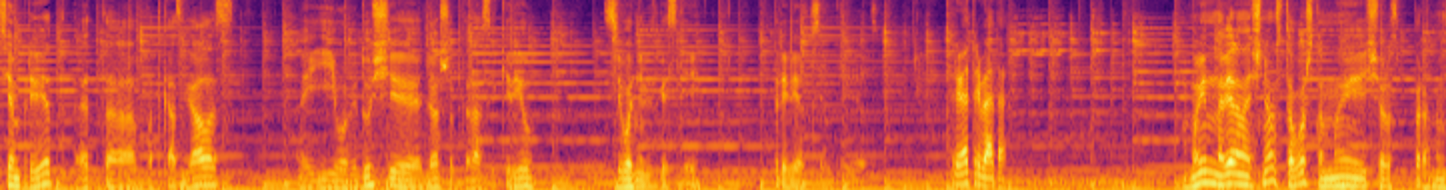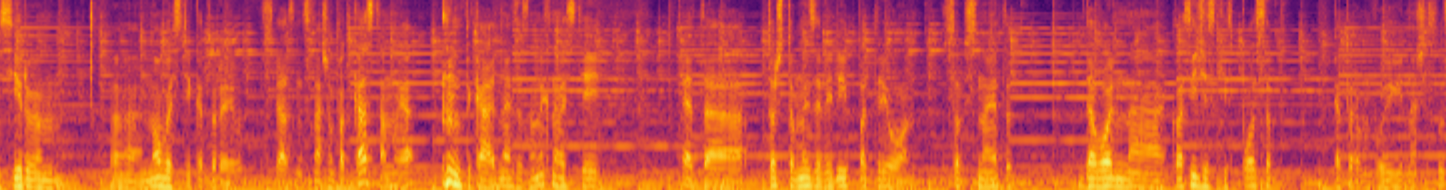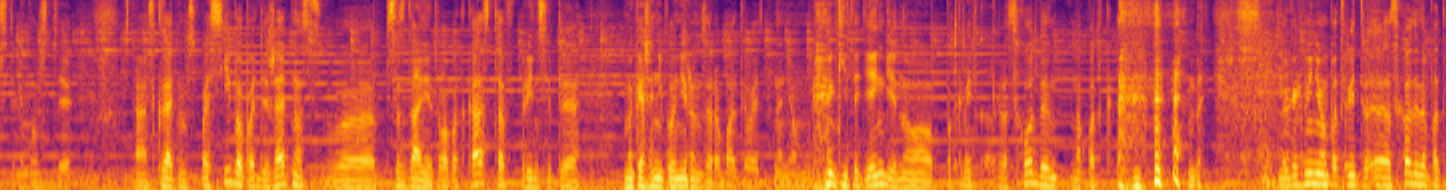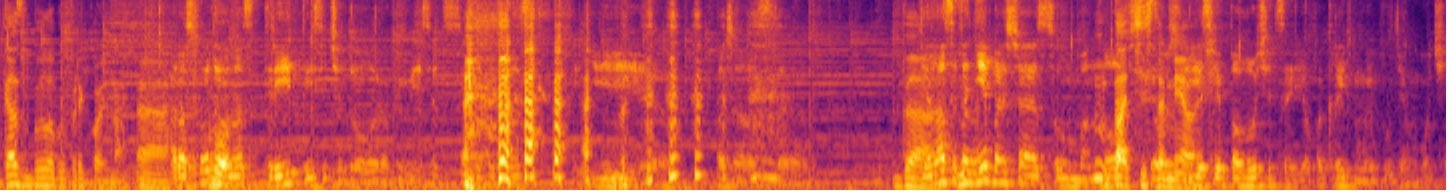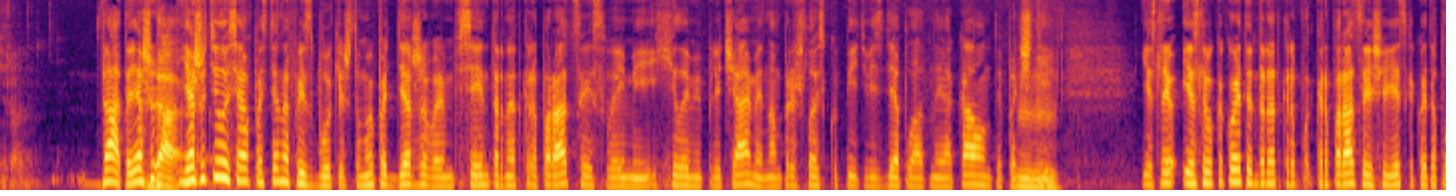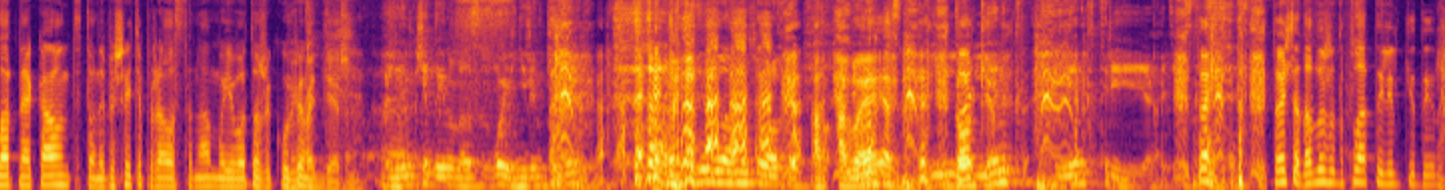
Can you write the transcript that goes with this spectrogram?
Всем привет, это подкаст «Галас» и его ведущие Леша, Тарас и Кирилл. Сегодня без гостей. Привет. Всем привет. Привет, ребята. Мы, наверное, начнем с того, что мы еще раз проанонсируем э, новости, которые связаны с нашим подкастом. И такая одна из основных новостей — это то, что мы завели Patreon. Собственно, это довольно классический способ которым вы, наши слушатели, можете а, сказать нам спасибо, поддержать нас в создании этого подкаста. В принципе, мы, конечно, не планируем зарабатывать на нем какие-то деньги, но покрыть ну расходы на подкаст... Но как минимум покрыть расходы на подкаст было бы прикольно. А, расходы у нас 3000 долларов в месяц. И, пожалуйста, да. Для нас это небольшая сумма, ну но ну, да, чисто же, если получится ее покрыть, мы будем очень рады. Да, то я, шу- да. я шутил у себя в посте на Фейсбуке, что мы поддерживаем все интернет-корпорации своими хилыми плечами. Нам пришлось купить везде платные аккаунты почти. Mm-hmm. Если, если у какой-то интернет-корпорации еще есть какой-то платный аккаунт, то напишите, пожалуйста, нам, мы его тоже купим. Мы поддержим. А LinkedIn у нас... Ой, не LinkedIn. LinkedIn было неплохо. АВС, Docker. Link3, я хотел сказать. Точно, нам нужен платный LinkedIn.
